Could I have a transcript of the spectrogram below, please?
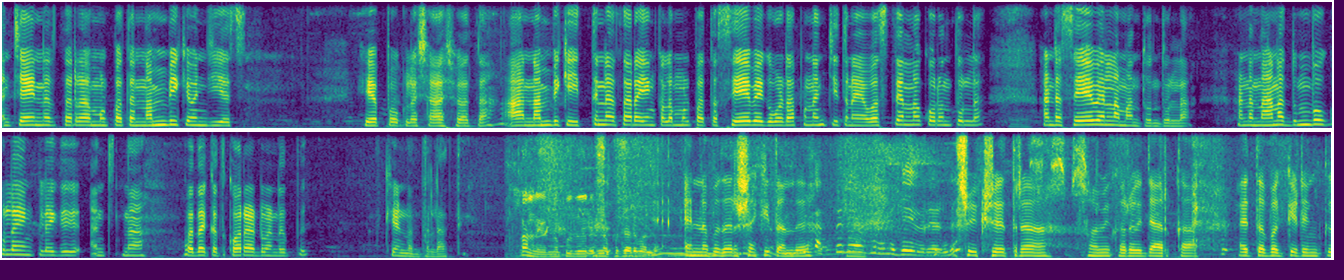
ಅಂಚ ಏನಿರ್ತಾರ ಮುಲ್ಪತ ನಂಬಿಕೆ ಒಂಜಿ ಹೇಪೋಗ್ಲ ಶಾಶ್ವತ. ಆ ನಂಬಿಕೆ ಇತ್ತಿನ ಥರ ಎಂಕಲ ಮುಲ್ಪತ ಸೇವೆಗೆ ಬಡಪ ಅಂಚಿತ್ತಿನ ವ್ಯವಸ್ಥೆಲ್ಲ ಕೊರಂತುಲ್ಲ, ಅಂಡ ಸೇವೆಲ್ಲ ಮಂತೊಂದುಲ್ಲ. ಅಂಡ ನಾನ ದುಂಬುಗ್ಲ ಎಂಕ್ಲೆಗೆ ಅಂಚಿನ ಒದಕತ್ ಕೊರಾಡುವಂಡದ್ದು ಕೇಂಡಂತಲ್ಲ ಅತಿ ಎನ್ನ ಪುದರ್ ಶಕಿ ತಂದೆ. ಶ್ರೀ ಕ್ಷೇತ್ರ ಸ್ವಾಮಿ ಕೊರ ಜಾರ್ಕ ಆಯ್ತ ಬಗ್ಗೆ ಎಂಕ್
